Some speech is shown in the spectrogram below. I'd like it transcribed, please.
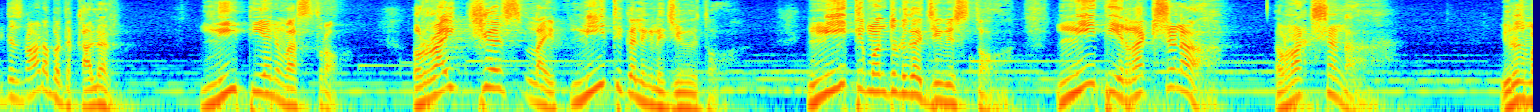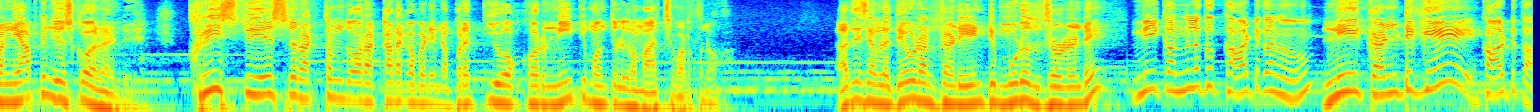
it is not about the colour నీతి అనే వస్త్రం. రైచియస్ లైఫ్ నీతి కలిగిన జీవితం. నీతిమంతుడిగా జీవిస్తాం. నీతి రక్షణ. రక్షణ. ఈరోజు మనం జ్ఞాపకం చేసుకోవాలండి. క్రీస్తు యేసు రక్తం ద్వారా కడగబడిన ప్రతి ఒక్కరు నీతిమంతులుగా మార్చబడుతున్నాం అదే సమయంలో దేవుడు అంటున్నాడు ఏంటి మూడోది చూడండి. నీ కన్నులకు కాటుకను నీ కంటికి కాటుక.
